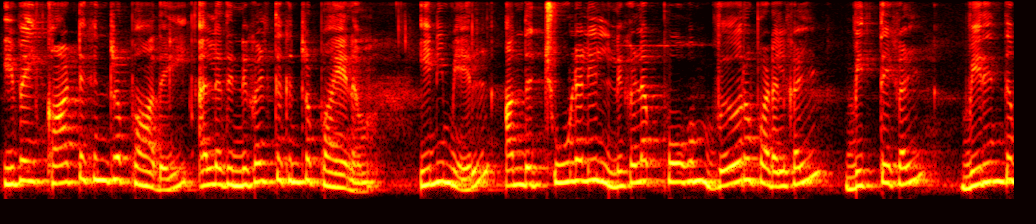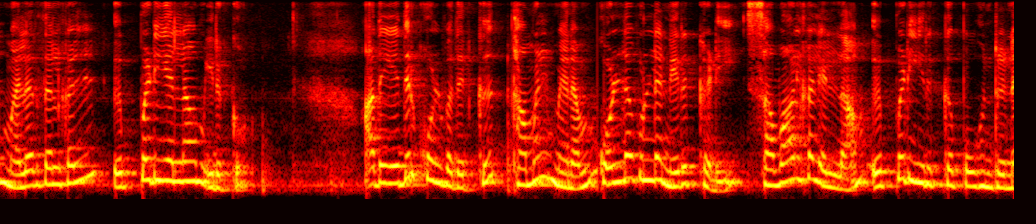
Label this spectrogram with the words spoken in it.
இவை காட்டுகின்ற பாதை அல்லது நிகழ்த்துகின்ற பயணம். இனிமேல் அந்த சூழலில் நிகழப்போகும் வேறுபடல்கள் வித்தைகள் விரிந்து மலர்தல்கள் எப்படியெல்லாம் இருக்கும்? அதை எதிர்கொள்வதற்கு தமிழ் மனம் கொள்ளவுள்ள நெருக்கடி சவால்கள் எல்லாம் எப்படி இருக்க போகின்றன?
